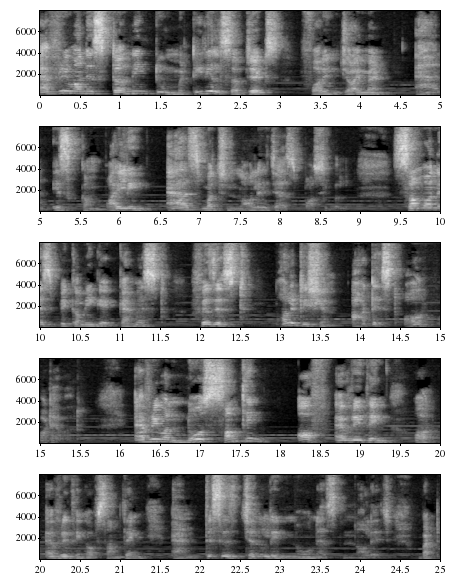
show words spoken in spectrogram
Everyone is turning to material subjects for enjoyment and is compiling as much knowledge as possible. Someone is becoming a chemist, physicist, politician, artist, or whatever. Everyone knows something of everything or everything of something, and this is generally known as knowledge. But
